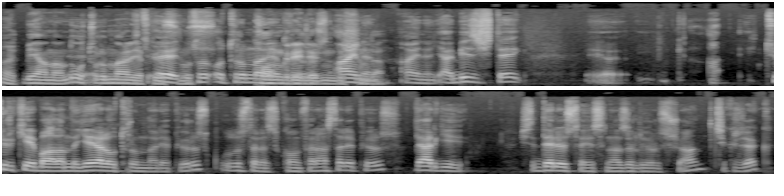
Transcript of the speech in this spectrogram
Evet bir yandan da oturumlar yapıyorsunuz. Evet oturumlar Kongrelerin yapıyoruz. dışında. Aynen, aynen. Yani biz işte e, Türkiye bağlamında yerel oturumlar yapıyoruz. Uluslararası konferanslar yapıyoruz. Dergi işte Deleuze sayısını hazırlıyoruz şu an. Çıkacak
